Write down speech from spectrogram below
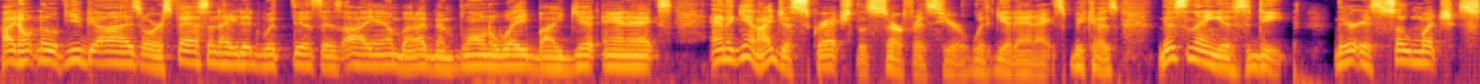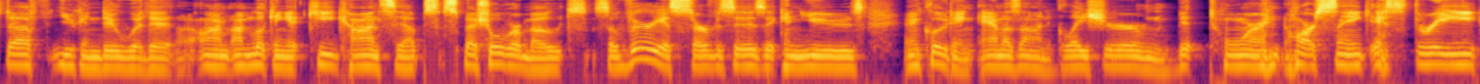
I don't know if you guys are as fascinated with this as I am, but I've been blown away by Git Annex. And again, I just scratched the surface here with Git Annex because this thing is deep. There is so much stuff you can do with it. I'm, I'm looking at key concepts, special remotes, so various services it can use, including Amazon Glacier and BitTorrent, rsync, S3,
